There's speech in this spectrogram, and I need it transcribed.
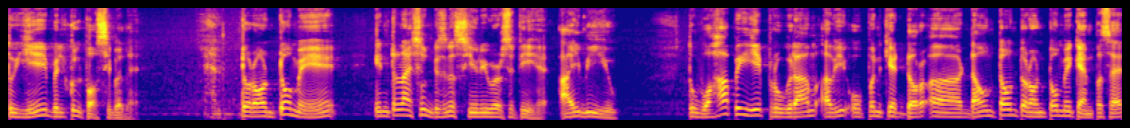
तो ये बिल्कुल पॉसिबल है। टोरंटो में इंटरनेशनल बिज़नेस यूनिवर्सिटी है आईबीयू तो वहाँ पे ये प्रोग्राम अभी ओपन किया डाउनटाउन टोरंटो में कैंपस है।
